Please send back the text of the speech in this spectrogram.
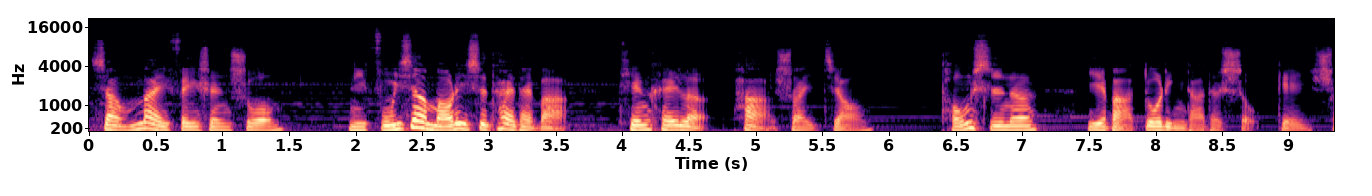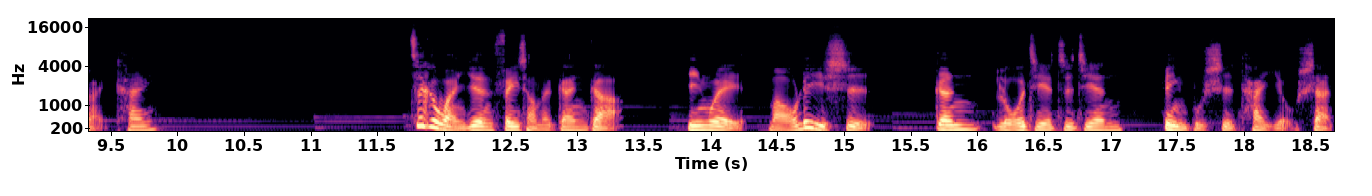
向麦菲森说。你扶一下毛利士太太吧，天黑了怕摔跤。同时呢，也把多琳达的手给甩开。这个晚宴非常的尴尬，因为毛利士跟罗杰之间并不是太友善，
